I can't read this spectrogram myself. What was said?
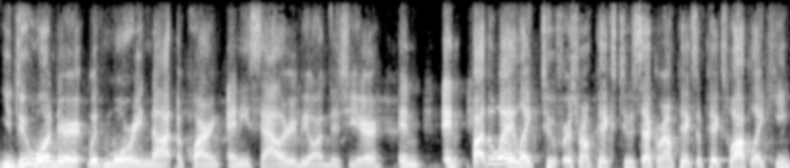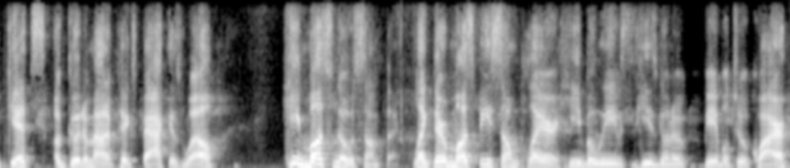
you do wonder with Morey not acquiring any salary beyond this year. And and by the way, like two first round picks, two second round picks, a pick swap, like he gets a good amount of picks back as well. He must know something. Like there must be some player he believes he's going to be able to acquire.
